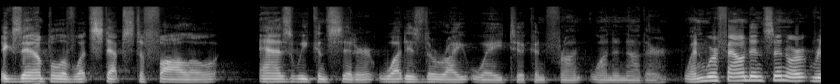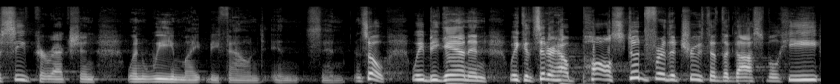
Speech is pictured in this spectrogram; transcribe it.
example of what steps to follow as we consider what is the right way to confront one another when we're found in sin or receive correction when we might be found in sin. And so we began and we consider how Paul stood for the truth of the gospel. He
